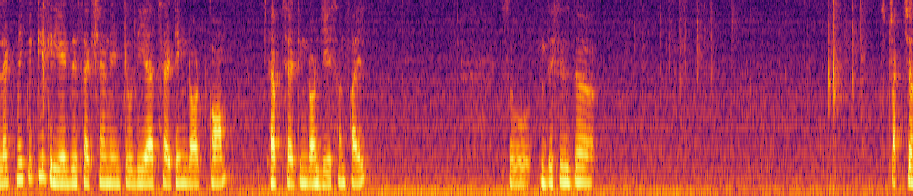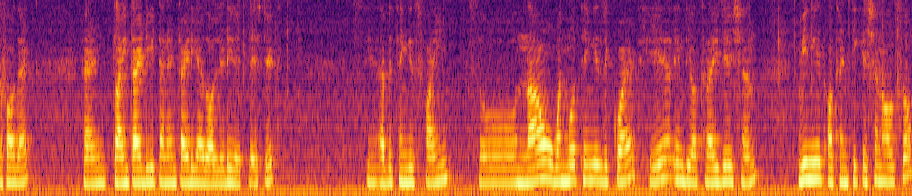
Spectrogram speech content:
let me quickly create this section into the appsetting.com appsetting.json file. So this is the structure for that. And client id tenant id has already replaced it. See everything is fine. So now one more thing is required. Here in the authorization we need authentication also.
